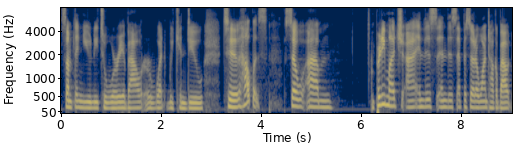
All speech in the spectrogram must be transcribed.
something you need to worry about or what we can do to help us so um pretty much uh, in this in this episode i want to talk about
